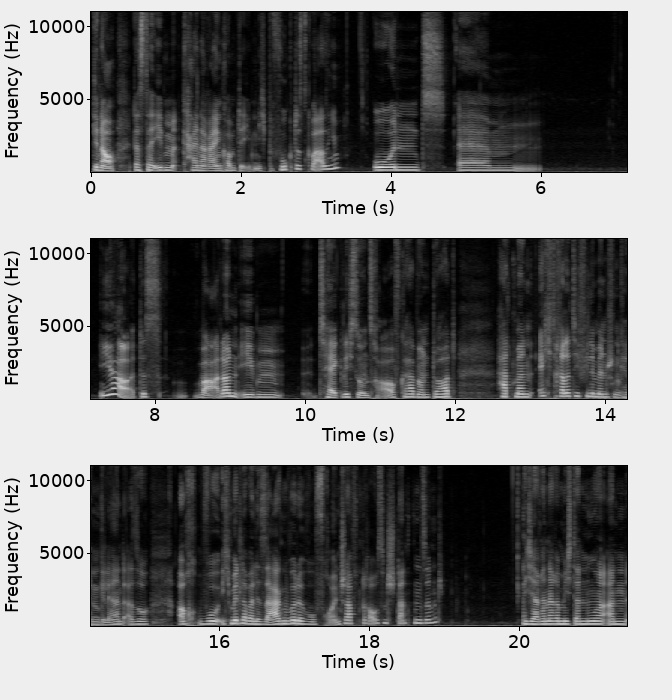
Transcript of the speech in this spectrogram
genau, dass da eben keiner reinkommt, der eben nicht befugt ist quasi. Und ähm, ja, das war dann eben täglich so unsere Aufgabe und dort hat man echt relativ viele Menschen kennengelernt. Also auch, wo ich mittlerweile sagen würde, wo Freundschaften draus entstanden sind. Ich erinnere mich dann nur an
